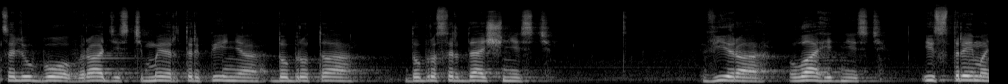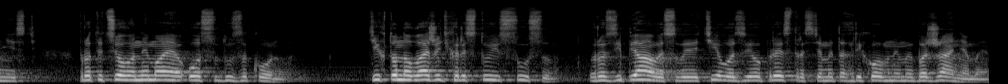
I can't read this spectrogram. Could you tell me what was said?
Це любов, радість, мир, терпіння, доброта, добросердечність, віра, лагідність і стриманість. Проти цього немає осуду закону. Ті, хто належить Христу Ісусу, розіп'яли своє тіло з його пристрастями та гріховними бажаннями,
